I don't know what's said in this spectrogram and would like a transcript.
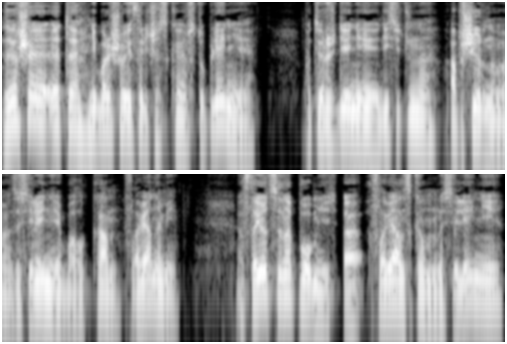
Завершая это небольшое историческое вступление, подтверждение действительно обширного заселения Балкан славянами, остается напомнить о славянском населении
